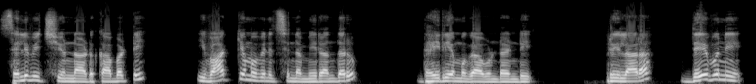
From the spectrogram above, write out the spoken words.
సెలివిచ్చి ఉన్నాడు కాబట్టి ఈ వాక్యము వినిచిన మీరందరూ ధైర్యముగా ఉండండి. ప్రిలారా దేవుని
